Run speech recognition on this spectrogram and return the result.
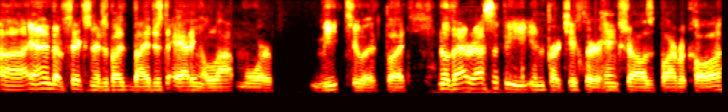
uh, I ended up fixing it just by, by just adding a lot more meat to it. But you know, that recipe in particular, Hank Shaw's barbacoa,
